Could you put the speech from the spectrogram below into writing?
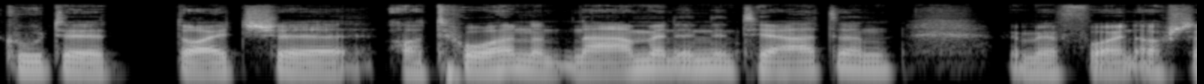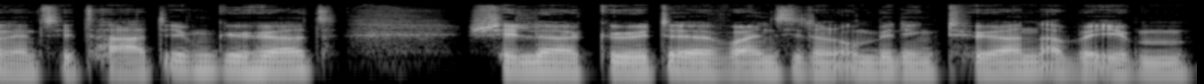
gute deutsche Autoren und Namen in den Theatern. Wir haben ja vorhin auch schon ein Zitat eben gehört. Schiller, Goethe wollen sie dann unbedingt hören, aber eben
